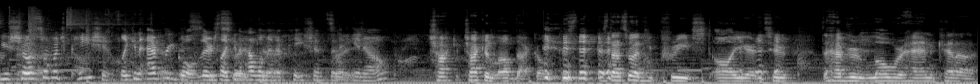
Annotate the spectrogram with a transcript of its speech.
You show so much patience. Like in every goal, It's- there's it's like an element uh, of patience in it, you know? Chuck, Chucker loved that goal because that's what he preached all year to to have your lower hand kind of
